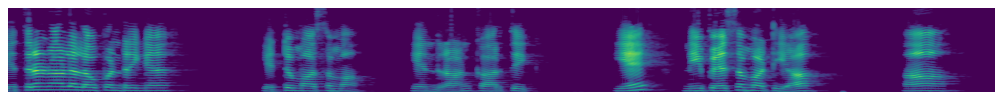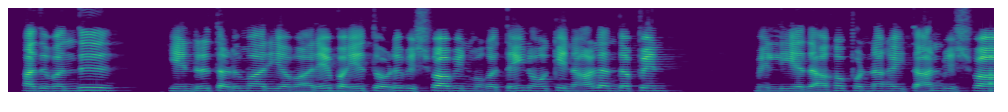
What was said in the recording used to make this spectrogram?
எத்தனை நாளில் லவ் பண்ணுறீங்க எட்டு மாசமா? என்றான் கார்த்திக். ஏன்? நீ பேச மாட்டியா? ஆ அது வந்து என்று தடுமாறியவாறே பயத்தோடு விஸ்வாவின் முகத்தை நோக்கினாள் அந்த பெண். மெல்லியதாக புன்னகைத்தான் விஸ்வா.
